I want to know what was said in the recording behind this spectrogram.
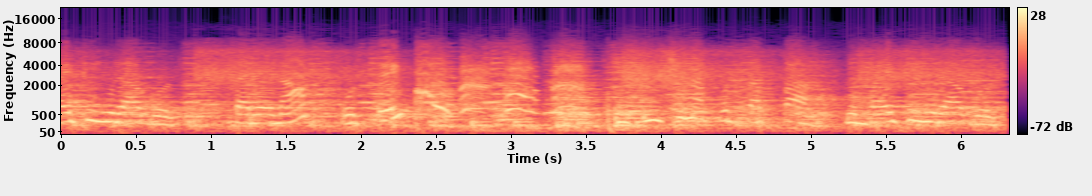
నువ్వు బయటికి రాకూడదు సరేనా? వస్తే? నువ్వు పిలిచినప్పుడు తప్ప నువ్వు బయటికి రాకూడదు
